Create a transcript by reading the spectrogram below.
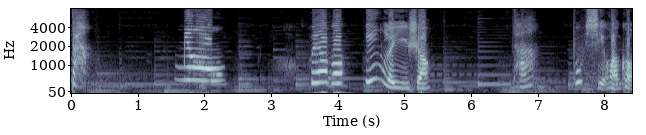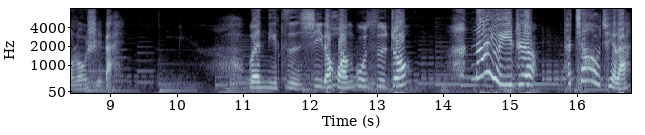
吧？”喵，威尔伯应了一声。他不喜欢恐龙时代。温妮仔细的环顾四周，那有一只，他叫起来：“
